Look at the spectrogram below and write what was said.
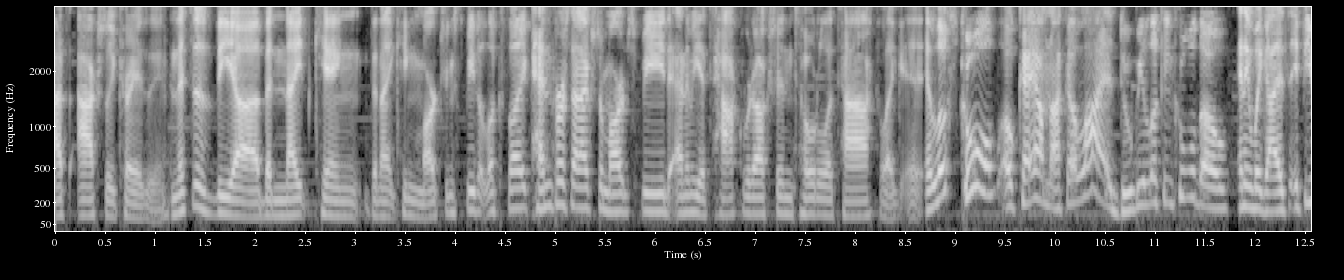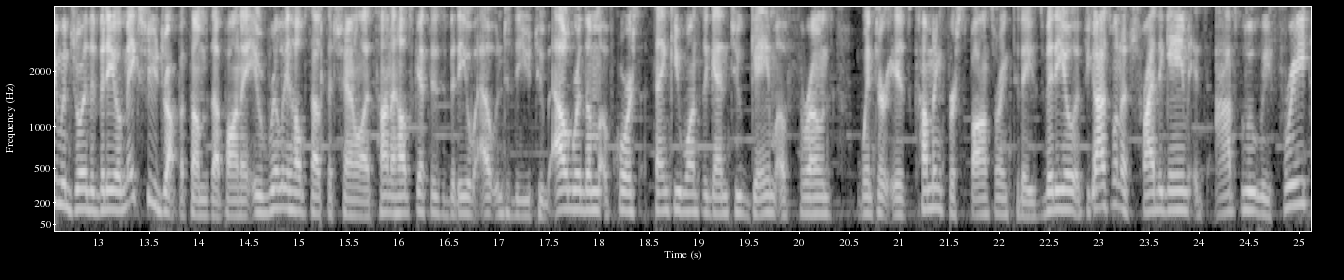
that's actually crazy. And this is the uh the Night King the Night King marching speed it looks like. 10 percent extra march speed enemy attack reduction total attack. Like it, it looks cool okay I'm not gonna lie it do be looking cool though. Anyway guys if you enjoy the video make sure you drop a thumbs up on it. It really helps out the channel a ton. It helps get this video out into the YouTube algorithm. Of course thank you once again to Game of Thrones. Winter is coming for sponsoring today's video. If you guys want to try the game it's absolutely free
